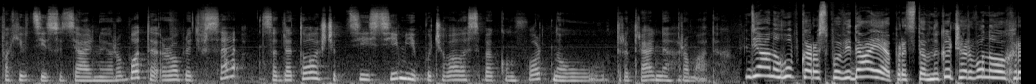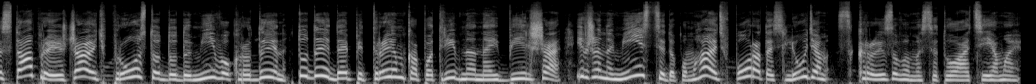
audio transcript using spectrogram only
фахівці соціальної роботи роблять все для того, щоб ці сім'ї почували себе комфортно у територіальних громадах. Діана Губка розповідає, представники Червоного Хреста приїжджають просто до домівок родин, туди, де підтримка потрібна найбільше, і вже на місці допомагають впоратись людям з кризовими ситуаціями.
